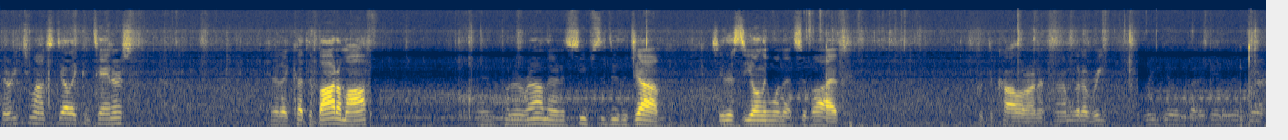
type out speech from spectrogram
32 ounce deli containers that I cut the bottom off and put it around there and it seems to do the job. See, this is the only one that survived. Put the collar on it. I'm going to re redo it, but I get it in here.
